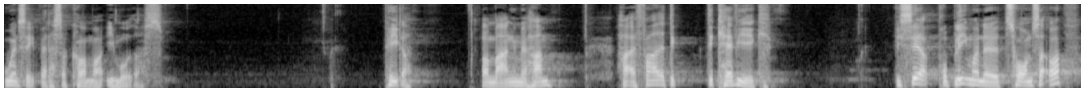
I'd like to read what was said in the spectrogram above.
uanset hvad der så kommer imod os. Peter og mange med ham har erfaret, at det, det kan vi ikke. Vi ser problemerne tårne sig op,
